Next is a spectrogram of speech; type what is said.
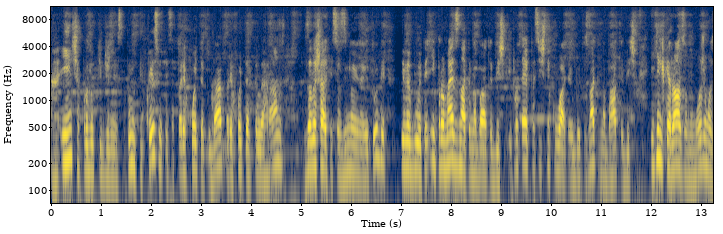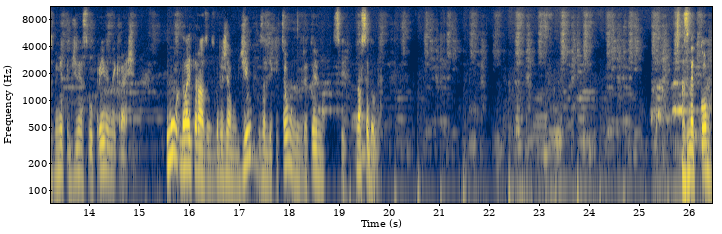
е, і інших продуктів бджільництва. Тому підписуйтеся, переходьте туди, переходьте в Телеграм, залишайтеся зі мною на Ютубі, і ви будете і про мед знати набагато більше, і про те, як посічникувати, ви будете знати набагато більше. І тільки разом ми можемо змінити бджільництво України найкраще. Тому давайте разом збережемо бджіл, завдяки цьому ми врятуємо світ. На все добре. З метком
